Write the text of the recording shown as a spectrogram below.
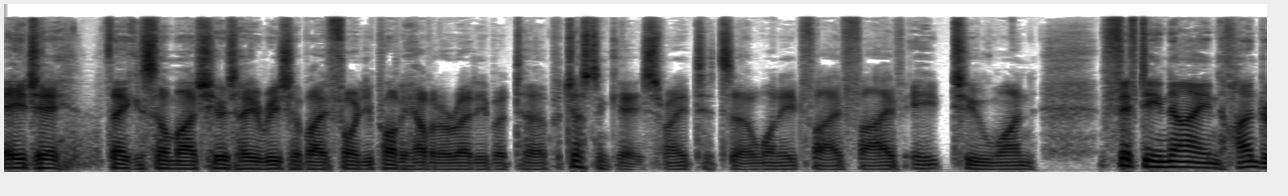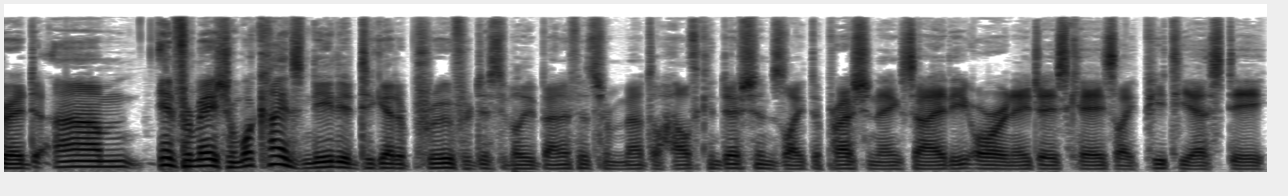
AJ, thank you so much. Here's how you reach out by phone. You probably have it already, but uh, but just in case, right? It's uh, one eight five five eight two one fifty nine hundred. Um, information: What kinds needed to get approved for disability benefits from mental health conditions like depression, anxiety, or in AJ's case, like PTSD,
